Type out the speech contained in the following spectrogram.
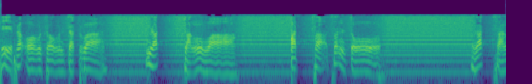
ที่พระองค์ทรงจัดว่ารัตสังวา ปัสสะสั้นโต รัตสัง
